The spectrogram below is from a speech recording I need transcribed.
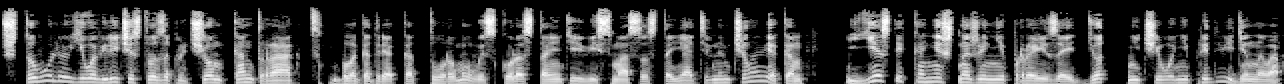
что волю Его Величества заключен контракт, благодаря которому вы скоро станете весьма состоятельным человеком, если, конечно же, не произойдет ничего непредвиденного.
